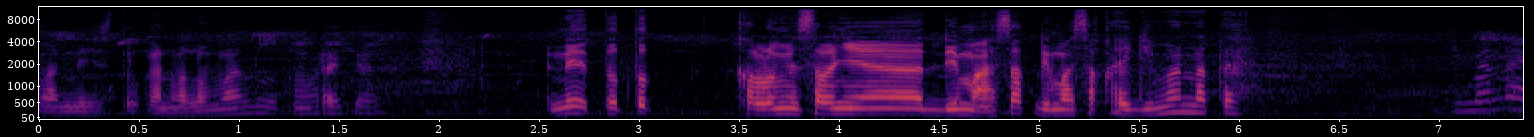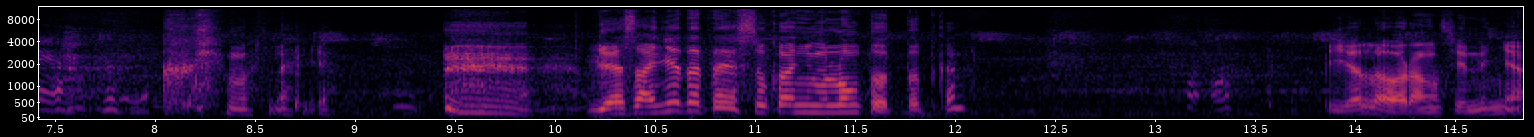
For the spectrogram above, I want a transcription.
manis tuh kan malu-malu tuh mereka. Ini tutut kalau misalnya dimasak, dimasak kayak gimana Teh? Gimana ya? gimana ya? Biasanya Teteh suka nyemulung tutut kan? Iyalah orang sininya.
